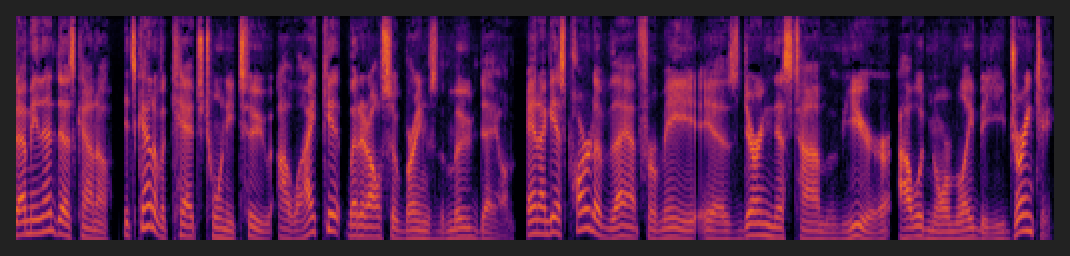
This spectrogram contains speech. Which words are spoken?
So I mean that does kind of it's kind of a catch 22. I like it, but it also brings the mood down. And I guess part of that for me is during this time of year, I would normally be drinking.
